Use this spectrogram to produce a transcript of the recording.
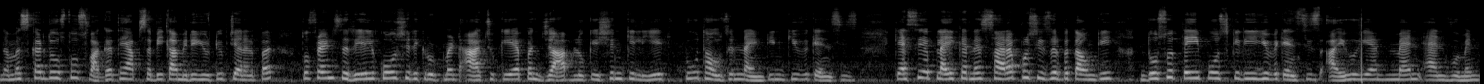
नमस्कार दोस्तों, स्वागत है आप सभी का मेरे यूट्यूब चैनल पर। तो फ्रेंड्स रेल कोच रिक्रूटमेंट आ चुकी है पंजाब लोकेशन के लिए 2019 की वैकेंसीज कैसे अप्लाई करना है सारा प्रोसीजर बताऊँगी। 223 पोस्ट के लिए ये वैकेंसीज आई हुई है। मैन एंड वुमेन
